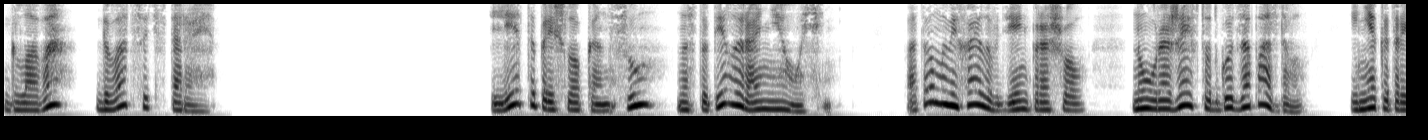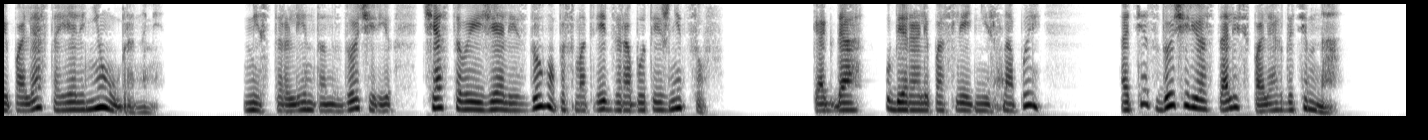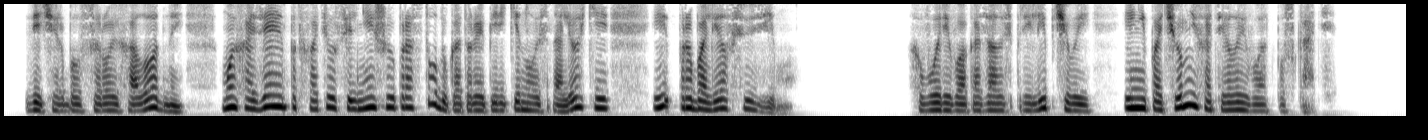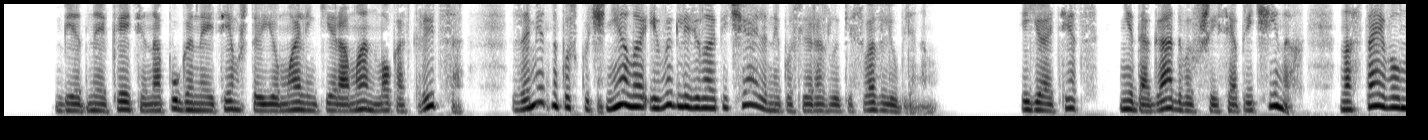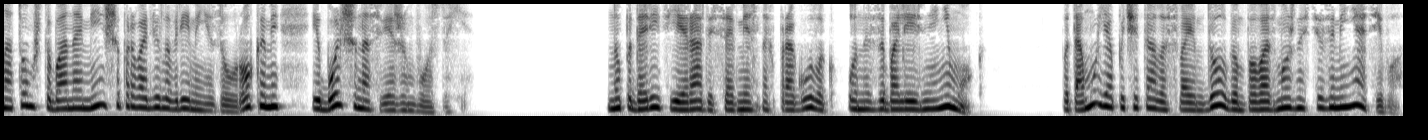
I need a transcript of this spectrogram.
Глава двадцать вторая Лето пришло к концу, наступила ранняя осень. Потом и Михайлов день прошел, но урожай в тот год запаздывал, и некоторые поля стояли неубранными. Мистер Линтон с дочерью часто выезжали из дома посмотреть за работой жнецов. Когда убирали последние снопы, отец с дочерью остались в полях до темна. Вечер был сырой и холодный, мой хозяин подхватил сильнейшую простуду, которая перекинулась на легкие, и проболел всю зиму. Хворь его оказалась прилипчивой и ни почем не хотела его отпускать. Бедная Кэти, напуганная тем, что ее маленький роман мог открыться, заметно поскучнела и выглядела опечаленной после разлуки с возлюбленным. Ее отец не догадывавшийся о причинах, настаивал на том, чтобы она меньше проводила времени за уроками и больше на свежем воздухе. Но подарить ей радость совместных прогулок он из-за болезни не мог. Потому я почитала своим долгом по возможности заменять его.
